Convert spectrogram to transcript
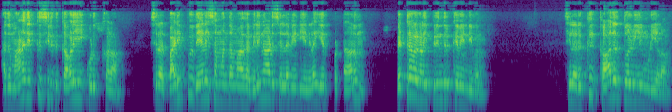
அது மனதிற்கு சிறிது கவலையை கொடுக்கலாம். சிலர் படிப்பு வேலை சம்பந்தமாக வெளிநாடு செல்ல வேண்டிய நிலை ஏற்பட்டாலும் பெற்றவர்களை பிரிந்திருக்க வேண்டி வரும். சிலருக்கு காதல் தோல்வியில் முடியலாம்.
